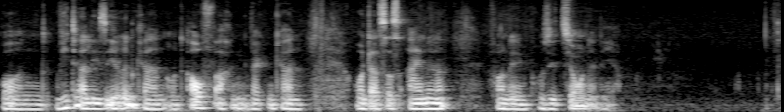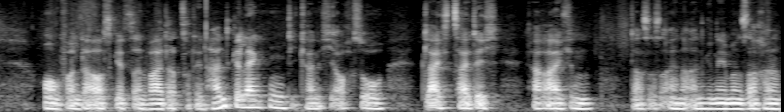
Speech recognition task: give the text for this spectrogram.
und vitalisieren kann und aufwachen, wecken kann. Und das ist eine von den Positionen hier. Und von da aus geht es dann weiter zu den Handgelenken. Die kann ich auch so gleichzeitig erreichen. Das ist eine angenehme Sache,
